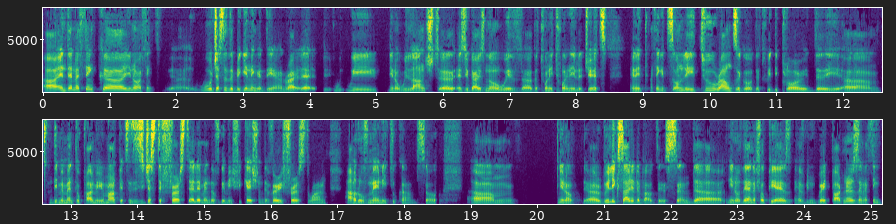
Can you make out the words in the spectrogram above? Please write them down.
Uh, and then I think uh, you know I think uh, we're just at the beginning at the end, right? Uh, we you know we launched uh, as you guys know with uh, the 2020 legits, and it, I think it's only two rounds ago that we deployed the um, the Memento primary markets, and this is just the first element of gamification, the very first one out of many to come. So um, you know, uh, really excited about this. And, uh, you know, the NFLPA has, have been great partners. And I think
